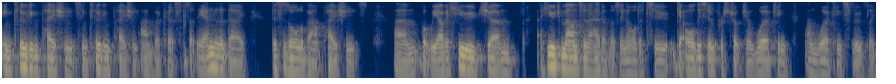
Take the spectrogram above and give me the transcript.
including patients, including patient advocates. Because at the end of the day, this is all about patients. Um, but we have a huge, um, a huge mountain ahead of us in order to get all this infrastructure working and working smoothly.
